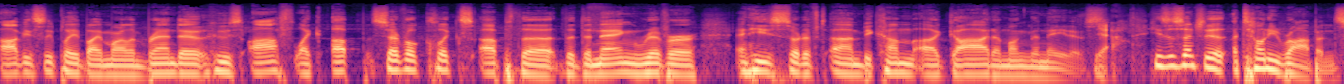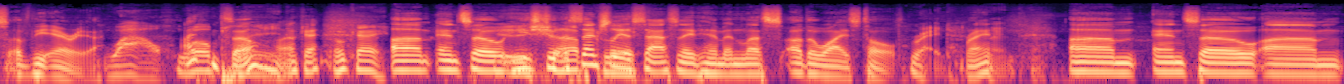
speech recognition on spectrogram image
obviously played by Marlon Brando, who's off like up several clicks up the the Da Nang River, and he's sort of um, become a god among the natives. Yeah. he's essentially a, a Tony Robbins of the area. Wow. I Well think so. Okay. Okay. Um, and so is should essentially click. assassinate him unless otherwise told. Right. Right. Right. Um, and so, um,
